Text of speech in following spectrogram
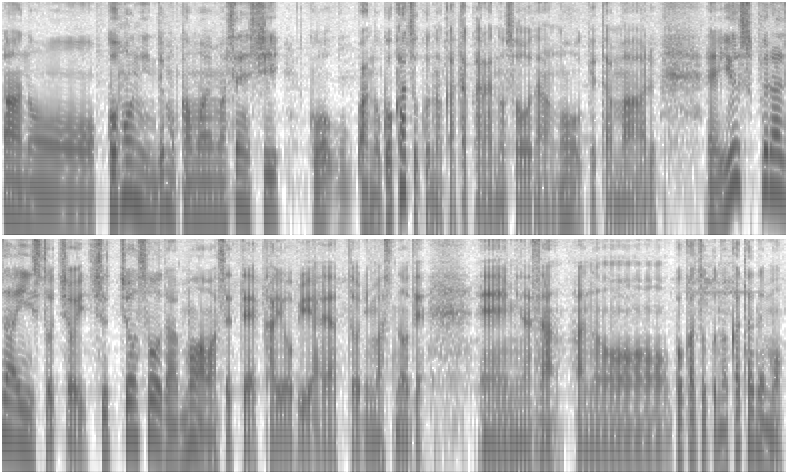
あの、ご本人でも構いませんしごあのご家族の方からの相談を承る、えー、ユースプラザイーストちょい出張相談も合わせて火曜日はやっておりますので、えー、皆さん、あのー、ご家族の方でも、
